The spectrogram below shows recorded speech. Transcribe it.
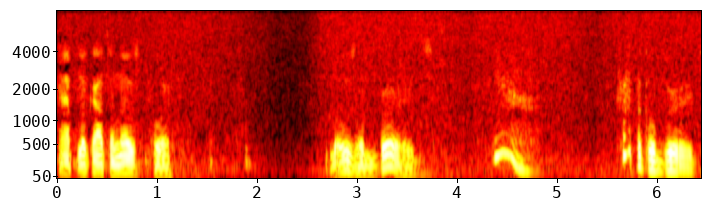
Hap, look out the nose port. Those are birds. Yeah, tropical birds,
